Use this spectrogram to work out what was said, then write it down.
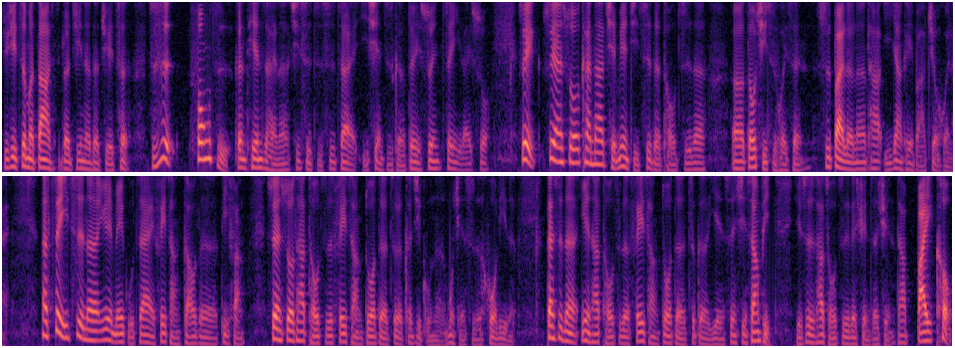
尤其这么大的金额的决策。只是疯子跟天才呢，其实只是在一线之隔。对孙正义来说，所以虽然说看他前面几次的投资呢，呃，都起死回生，失败了呢，他一样可以把它救回来。那这一次呢，因为美股在非常高的地方。虽然说他投资非常多的这个科技股呢，目前是获利的，但是呢，因为他投资了非常多的这个衍生性商品，也是他投资一个选择权，他 buy call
